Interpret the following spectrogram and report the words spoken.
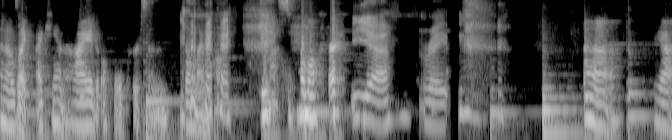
And i was like i can't hide a whole person from my mom. She wants to come over yeah. Right. uh, yeah.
